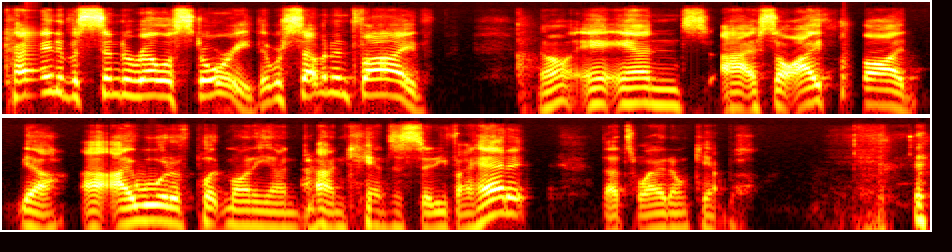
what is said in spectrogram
kind of a Cinderella story. They were seven and five. No, a- and uh, so I thought, yeah, I, I would have put money on on Kansas City if I had it. That's why I don't gamble.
